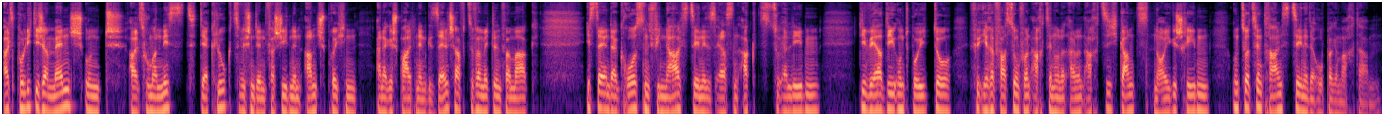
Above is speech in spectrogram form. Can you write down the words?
Als politischer Mensch und als Humanist, der klug zwischen den verschiedenen Ansprüchen einer gespaltenen Gesellschaft zu vermitteln vermag, ist er in der großen Finalszene des ersten Akts zu erleben, die Verdi und Boito für ihre Fassung von 1881 ganz neu geschrieben und zur zentralen Szene der Oper gemacht haben.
